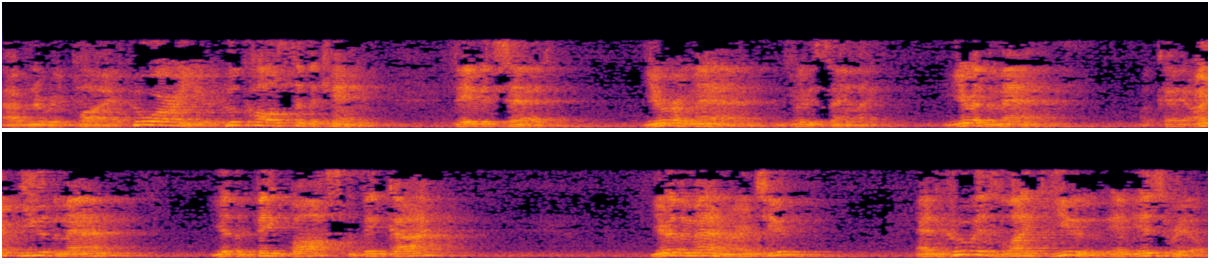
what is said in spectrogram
Abner replied, Who are you? Who calls to the king? David said, You're a man. He's really saying, like, You're the man. Okay? Aren't you the man? You're the big boss, the big guy? You're the man, aren't you? And who is like you in Israel?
